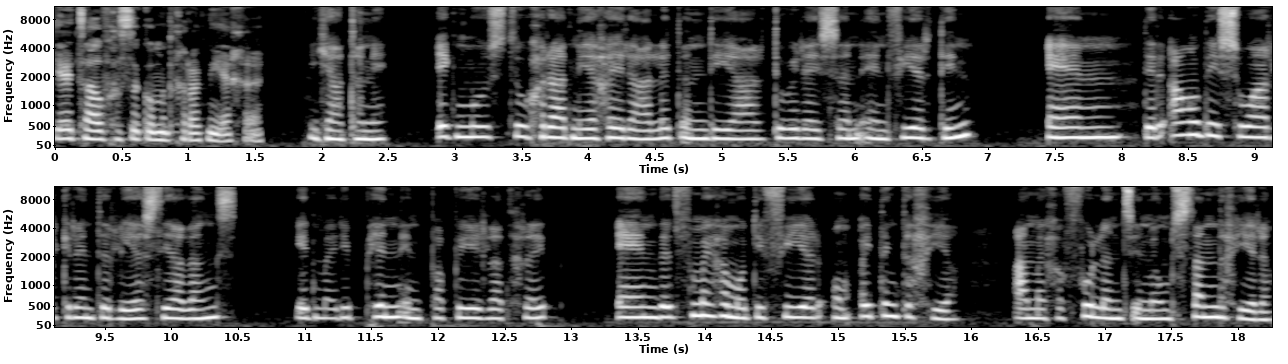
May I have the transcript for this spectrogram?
Jy het self gesukkel met graad 9. Ja, tannie. Ek moes toe graad 9 herhaal het in die jaar 2014 en deur al die swaar krente leesstellings het my die pen en papier laat gryp en dit vir my gemotiveer om uiting te gee aan my gevoelens en my omstandighede.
